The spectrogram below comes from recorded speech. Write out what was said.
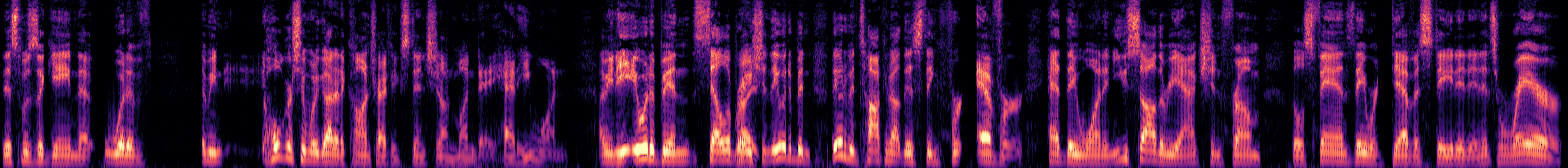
this was a game that would have. I mean, Holgorsen would have got a contract extension on Monday had he won. I mean, it would have been celebration. They would have been they would have been talking about this thing forever had they won. And you saw the reaction from those fans; they were devastated. And it's rare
